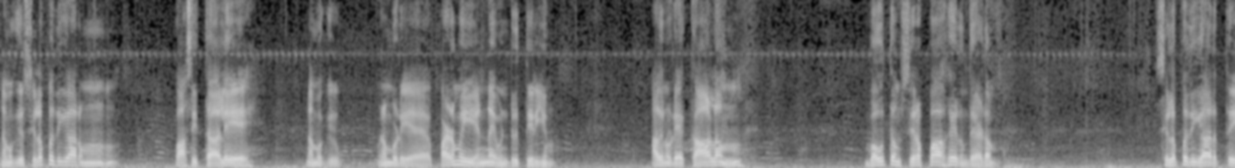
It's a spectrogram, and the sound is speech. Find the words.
நமக்கு சிலப்பதிகாரம் வாசித்தாலே நமக்கு நம்முடைய பழமை என்னவென்று தெரியும். அதனுடைய காலம் பௌத்தம் சிறப்பாக இருந்த இடம். சிலப்பதிகாரத்தை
